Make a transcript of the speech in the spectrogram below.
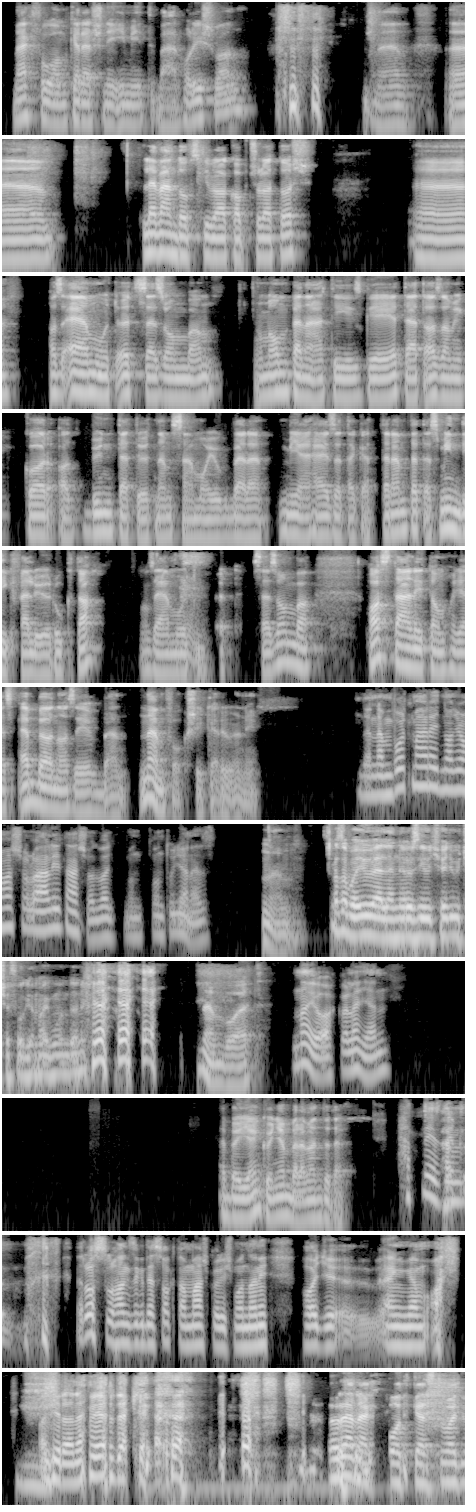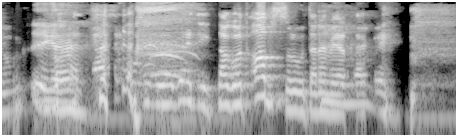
meg fogom keresni Imit bárhol is van. Nem. Lewandowski-val kapcsolatos az elmúlt öt szezonban a non-penalty xg tehát az, amikor a büntetőt nem számoljuk bele, milyen helyzeteket teremtett, ezt mindig felülrúgta az elmúlt öt szezonban. Azt állítom, hogy ez ebben az évben nem fog sikerülni. De nem volt már egy nagyon hasonló állításod, vagy pont, pont ugyanez? Nem. Az a baj, ő ellenőrzi, úgyhogy úgyse fogja megmondani. nem volt. Na jó, akkor legyen. Ebbe ilyen könnyen belementetek? Hát nézd, hát... én rosszul hangzik, de szoktam máskor is mondani, hogy engem annyira nem érdekel. Remek podcast vagyunk. Igen. Az egyik tagot abszolút nem értek.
